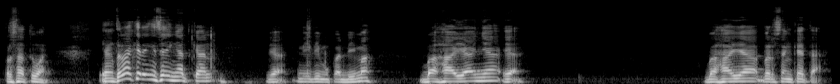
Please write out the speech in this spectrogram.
persatuan. Yang terakhir yang saya ingatkan, ya ini di mukadimah bahayanya ya. Bahaya bersengketa.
